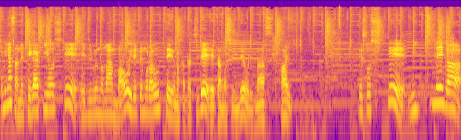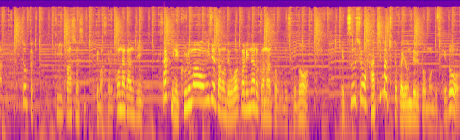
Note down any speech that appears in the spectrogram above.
え皆さんね、手書きをして、え自分のナンバーを入れてもらうっていうような形で、え楽しんでおります。はい。えそして、3つ目が、ちょっと切りっぱなしにしてますけど、こんな感じ。さっきね、車を見せたのでお分かりになるかなと思うんですけど、え通称、鉢巻きとか呼んでると思うんですけど、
